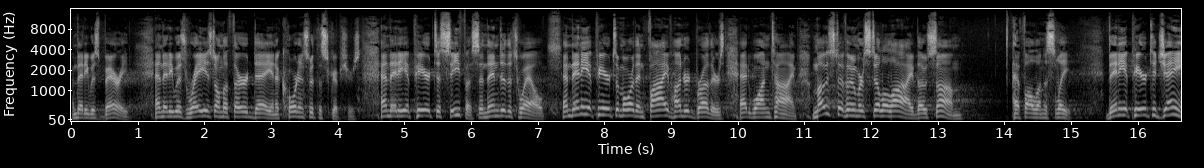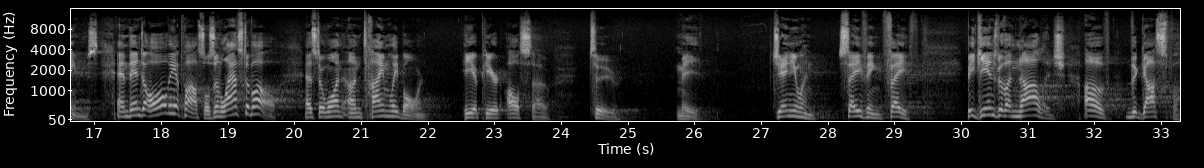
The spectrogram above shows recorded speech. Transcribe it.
and that he was buried, and that he was raised on the third day in accordance with the scriptures, and that he appeared to Cephas and then to the twelve, and then he appeared to more than 500 brothers at one time, most of whom are still alive, though some have fallen asleep. Then he appeared to James, and then to all the apostles, and last of all, as to one untimely born, he appeared also to me. Genuine saving faith begins with a knowledge of the gospel.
